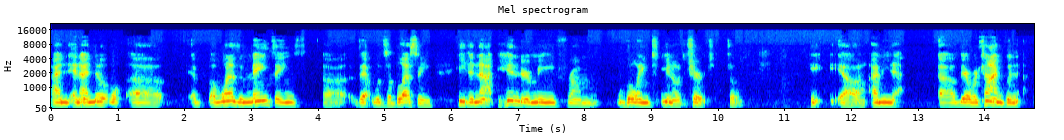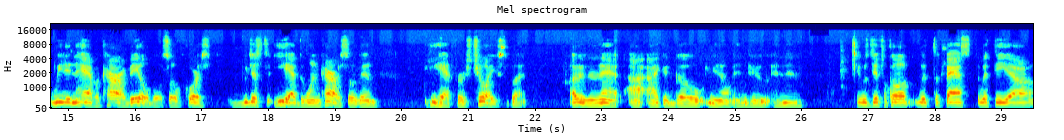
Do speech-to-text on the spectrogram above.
And and I know uh, one of the main things uh, that was a blessing. He did not hinder me from going, to, you know, to church. So he, uh, I mean, uh, there were times when we didn't have a car available. So of course, we just he had the one car. So then he had first choice. But other than that, I, I could go, you know, and do, and then it was difficult with the fast with the uh,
